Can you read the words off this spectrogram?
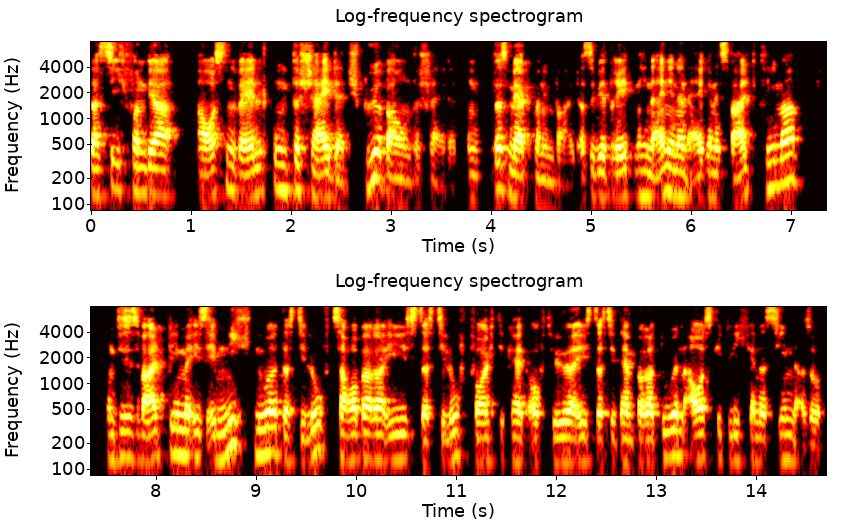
das sich von der Außenwelt unterscheidet, spürbar unterscheidet. Und das merkt man im Wald. Also wir treten hinein in ein eigenes Waldklima und dieses Waldklima ist eben nicht nur, dass die Luft sauberer ist, dass die Luftfeuchtigkeit oft höher ist, dass die Temperaturen ausgeglichener sind. Also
